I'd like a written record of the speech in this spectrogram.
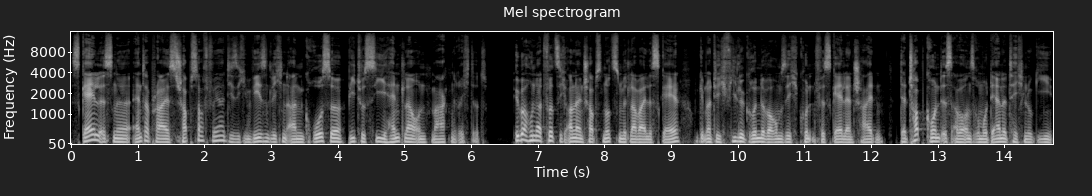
Scale ist eine Enterprise Shop Software, die sich im Wesentlichen an große B2C Händler und Marken richtet. Über 140 Online-Shops nutzen mittlerweile Scale und gibt natürlich viele Gründe, warum sich Kunden für Scale entscheiden. Der Top-Grund ist aber unsere moderne Technologie.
